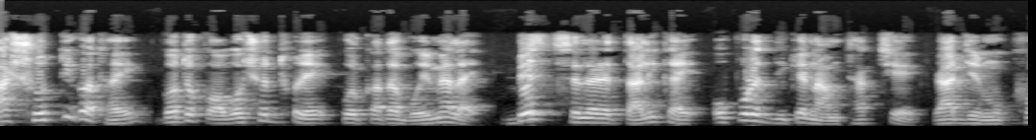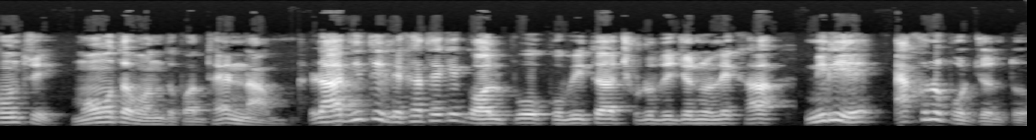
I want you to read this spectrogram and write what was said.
আর সত্যি কথাই গত কবছর ধরে কলকাতা বইমেলায় বেস্ট সেলারের তালিকায় ওপরের দিকে নাম থাকছে রাজ্যের মুখ্যমন্ত্রী মমতা বন্দ্যোপাধ্যায়ের নাম। রাজনীতি লেখা থেকে গল্প, কবিতা, ছোটদের জন্য লেখা মিলিয়ে এখনও পর্যন্ত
